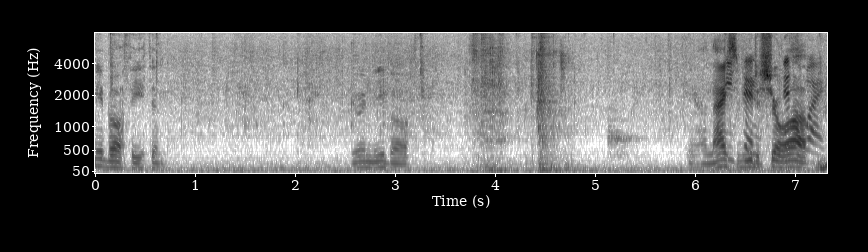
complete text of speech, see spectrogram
Me both, Ethan. You and me both. Yeah, nice of you to show up. way. Use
